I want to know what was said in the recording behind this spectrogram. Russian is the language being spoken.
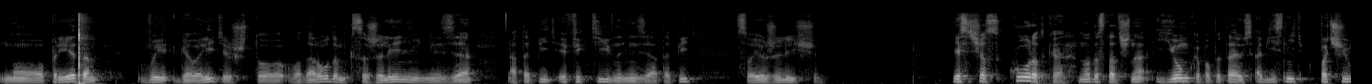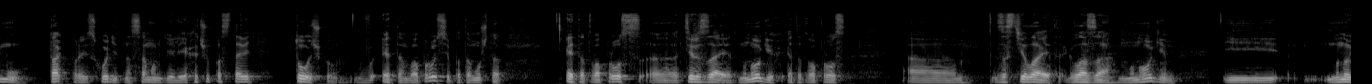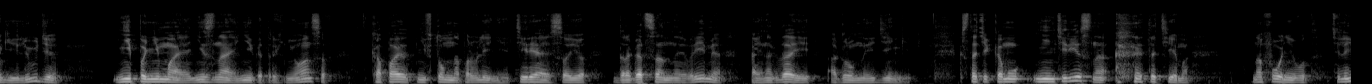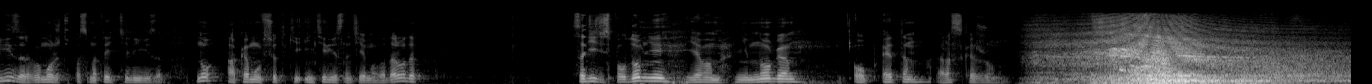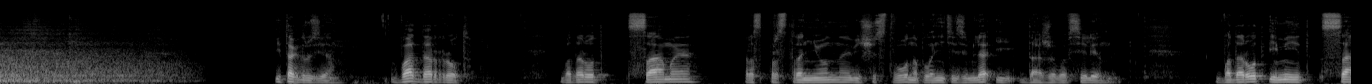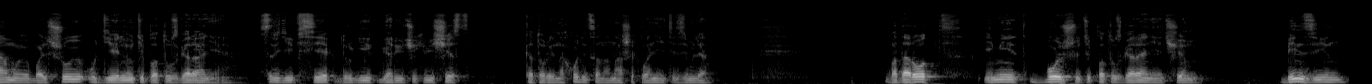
но при этом вы говорите, что водородом, к сожалению, нельзя отопить, эффективно нельзя отопить свое жилище. Я сейчас коротко, но достаточно емко попытаюсь объяснить, почему так происходит на самом деле. Я хочу поставить точку в этом вопросе, потому что этот вопрос э, терзает многих, этот вопрос э, застилает глаза многим, и многие люди, не понимая, не зная некоторых нюансов, копают не в том направлении, теряя свое драгоценное время, а иногда и огромные деньги. Кстати, кому не интересна эта тема, на фоне вот телевизора вы можете посмотреть телевизор. Ну, а кому все-таки интересна тема водорода, садитесь поудобнее, я вам немного об этом расскажу. Итак, друзья, водород. Водород – самое распространенное вещество на планете Земля и даже во Вселенной. Водород имеет самую большую удельную теплоту сгорания среди всех других горючих веществ, которые находятся на нашей планете Земля. Водород имеет большую теплоту сгорания, чем бензин,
